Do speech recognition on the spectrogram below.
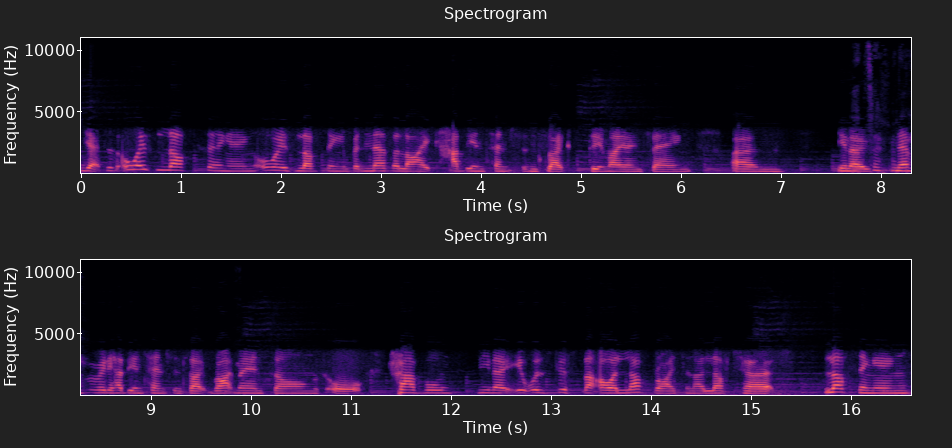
yeah, just always loved singing, always loved singing, but never like had the intention to like do my own thing. Um, you know, never really had the intention to like write my own songs or travel. You know, it was just like, oh, I love writing, I love church, love singing,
